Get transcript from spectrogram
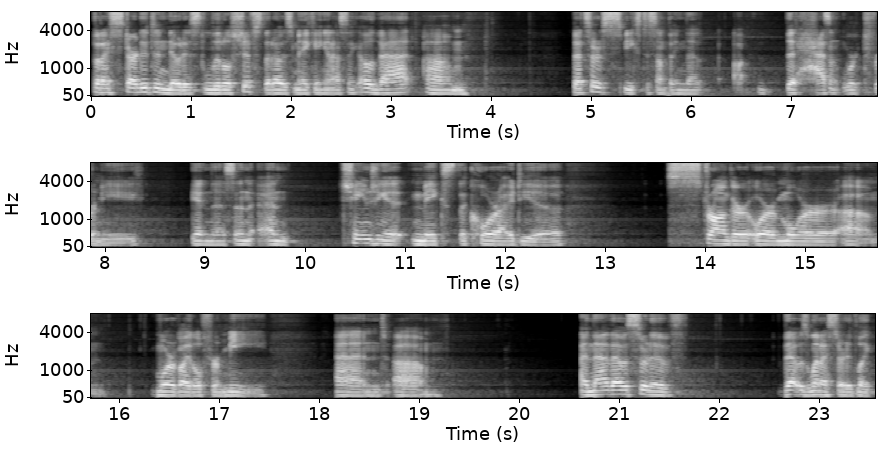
but I started to notice little shifts that I was making and I was like oh that um, that sort of speaks to something that uh, that hasn't worked for me in this. And and changing it makes the core idea stronger or more um, more vital for me. And um, and that that was sort of that was when I started like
